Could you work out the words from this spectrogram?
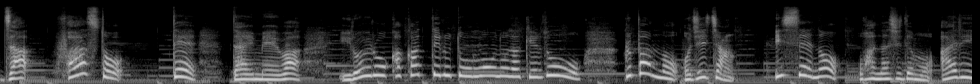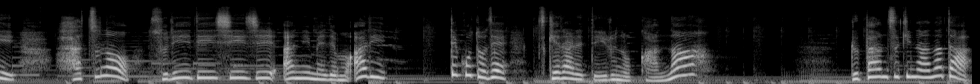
ザ・ファーストって題名はいろいろかかってると思うのだけどルパンのおじいちゃん一世のお話でもあり初の 3DCG アニメでもありってことで付けられているのかな？ルパン好きなあなた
